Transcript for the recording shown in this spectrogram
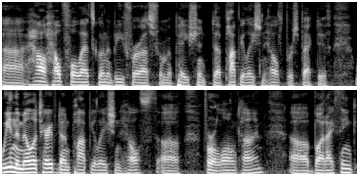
uh, how helpful that's going to be for us from a patient uh, population health perspective. We in the military have done population health uh, for a long time, uh, but I think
